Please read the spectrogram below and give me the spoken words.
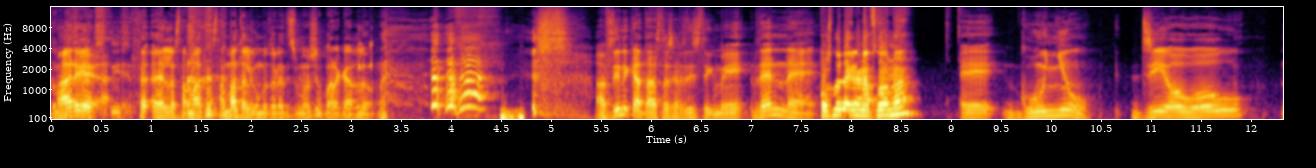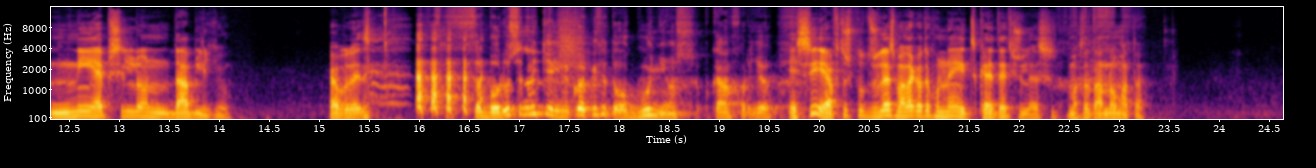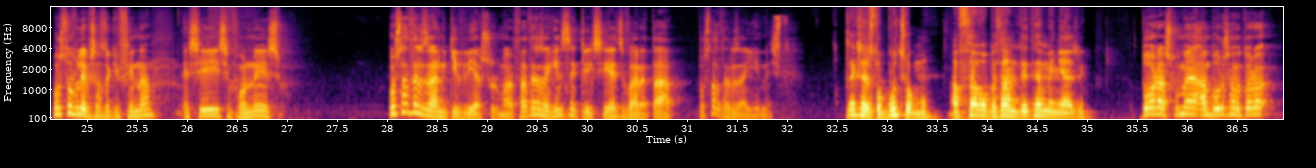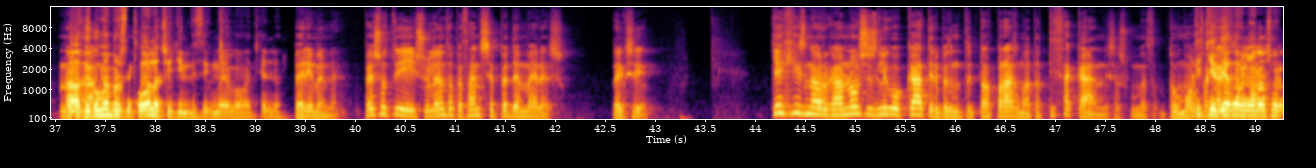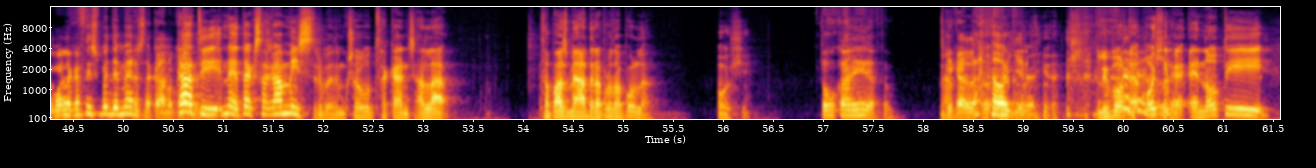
Μάρια, θα- έλα, σταμάτα, σταμάτα λίγο με τον ρατσισμό, σε παρακαλώ. Αυτή είναι η κατάσταση αυτή τη στιγμή. Δεν είναι Πώς το λέγανε αυτό να; ε, γκουνιού. G-O-O-N-E-W. Κάπου έτσι. Θα μπορούσε να είναι και ελληνικό επίθετο, ο Γκούνιος που κάνουν χωριό. Εσύ, αυτούς που τους λες μαλάκα ότι έχουν AIDS, κάτι τέτοιου λες. Με αυτά τα ονόματα. Πώς το βλέπεις αυτό, Κιφίνα, εσύ συμφωνείς; Πώς θα θέλεις να είναι η κηδεία σου, Ρουμά, θα θέλεις να γίνεις στην εκκλησία έτσι βαρετά; Πώς θα θέλεις να γίνεις; Δεν ξέρω, στο πούτσο μου. Αφού θα έχω πεθάνει, τι θα με νοιάζει; Τώρα, ας πούμε, αν μπορούσαμε τώρα να. Να οδηγούμε προς την κόλαξη εκείνη τη στιγμή, εγώ έτσι κι αλλιώς. Περίμενε. Πες ότι σου λένε ότι θα πεθάνεις σε πέντε μέρες. Εντάξει. Και έχεις να οργανώσεις λίγο κάτι, ρε παιδί μου, τα πράγματα. Τι θα κάνεις, ας πούμε; Το μόνο Τι θα και κάνεις- θα οργανώσω, ρε Μάλακα, αυτέ τι πέντε μέρες θα κάνω κάτι. Κάτι, ναι, εντάξει, θα γαμίσεις, ρε παιδί μου, ξέρω εγώ τι θα κάνεις. Αλλά θα πας με άντρα πρώτα απ' όλα; Όχι. Το έχω κάνει ήδη αυτό. Και Α, καλά, ε, όχι, ρε. λοιπόν, ε, όχι, ρε. Ενώ ότι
